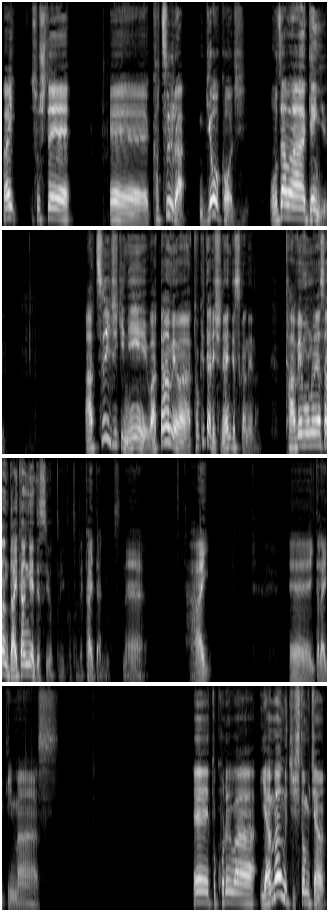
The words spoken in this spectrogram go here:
はい。そして、えー、勝浦行幸寺、小沢玄油。暑い時期に綿飴は溶けたりしないんですかね食べ物屋さん大歓迎ですよということで書いてありますね。はい。えー、いただいています。えっ、ー、と、これは山口ひとみちゃん。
